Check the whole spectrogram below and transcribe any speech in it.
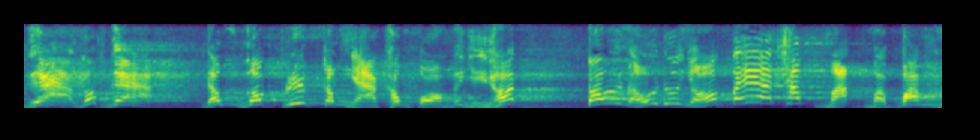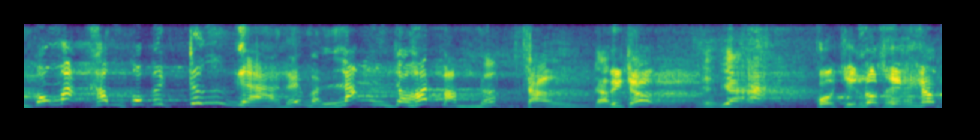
gà góp gà. Đóng góp riết trong nhà không còn cái gì hết. Tới nỗi đứa nhỏ té sắp mặt mà bầm con mắt không có cái trứng gà để mà lăn cho hết bầm nữa. Trời đất. Đi trước. Dạ có chuyện đó thiệt hay không?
